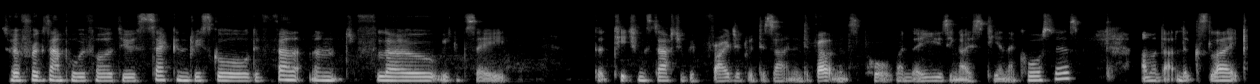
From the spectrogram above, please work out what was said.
So for example, we follow through secondary school development flow. We could say that teaching staff should be provided with design and development support when they're using ICT in their courses. And what that looks like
